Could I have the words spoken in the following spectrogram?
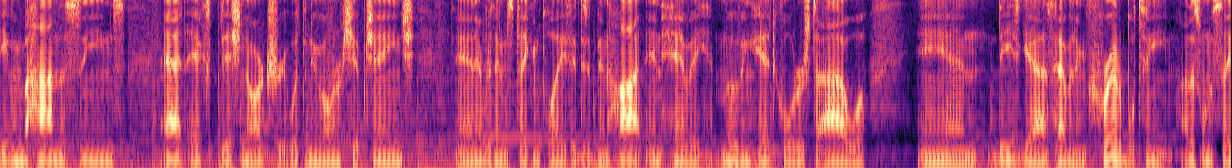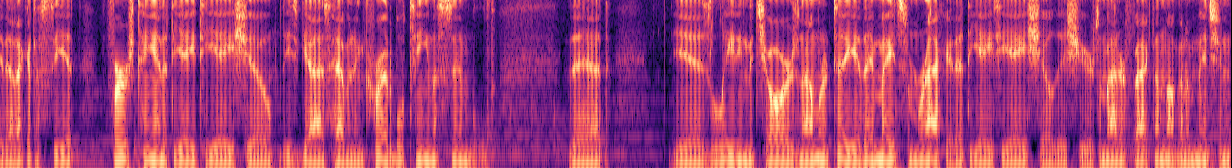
even behind the scenes at Expedition Archery with the new ownership change and everything that's taken place. It has been hot and heavy, moving headquarters to Iowa, and these guys have an incredible team. I just want to say that I got to see it firsthand at the ATA show. These guys have an incredible team assembled that is leading the charge. And I'm going to tell you, they made some racket at the ATA show this year. As a matter of fact, I'm not going to mention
